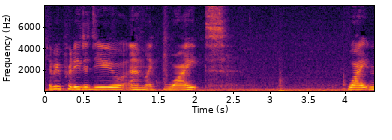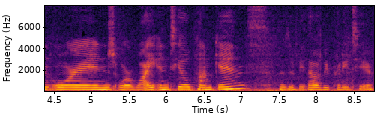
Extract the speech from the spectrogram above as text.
It'd be pretty to do um, like white white and orange or white and teal pumpkins. Those would be that would be pretty too.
